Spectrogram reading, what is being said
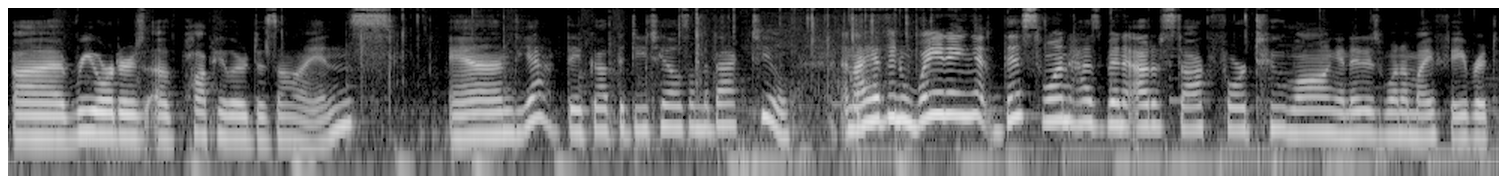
Uh, reorders of popular designs and yeah, they've got the details on the back too. And I have been waiting. This one has been out of stock for too long and it is one of my favorite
